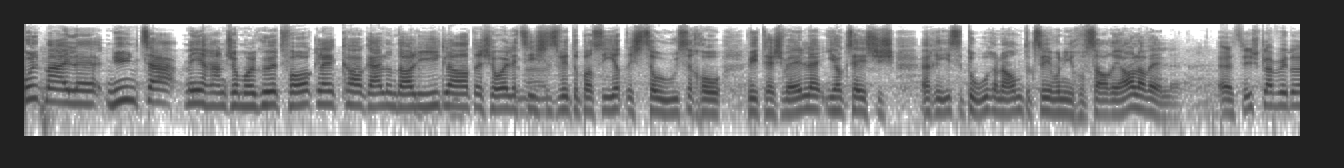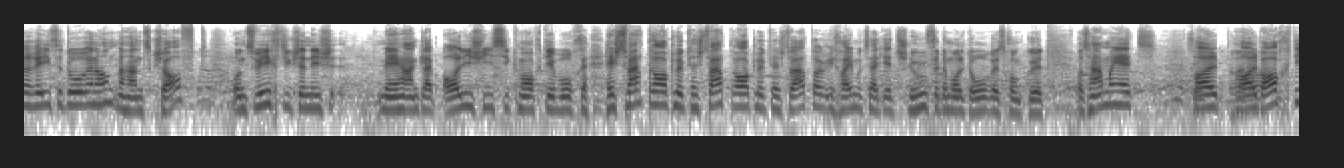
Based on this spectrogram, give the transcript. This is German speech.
Kultmeile 19, wir haben schon mal gut vorgelegt gell, und alle eingeladen. Joel, jetzt genau. ist es wieder passiert, ist so rausgekommen, wie du hast wollen. Ich habe gesehen, es war ein riesen Durcheinander, als ich aufs Areal wollte. Es ist glaube ich, wieder ein riesen Durcheinander. Wir haben es geschafft. Und das Wichtigste ist, wir haben glaube alle Scheisse gemacht diese Woche. Hast du das Wetter angeschaut? Hast du das Wetter angeschaut? Hast du das Wetter angeschaut? Ich habe immer gesagt, jetzt schnaufen mal durch, es kommt gut. Was haben wir jetzt? halb, halb acht.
